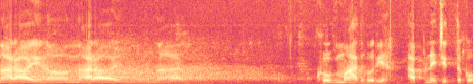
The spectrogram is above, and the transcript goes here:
नारायण नारायण नारायण। खूब माधुर्य अपने चित्त को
